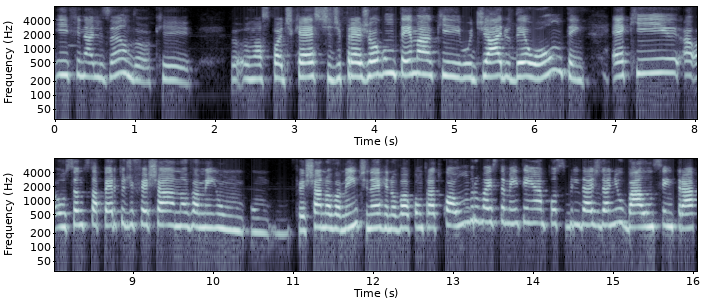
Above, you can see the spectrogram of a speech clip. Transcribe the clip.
ir finalizando, que o nosso podcast de pré-jogo, um tema que o Diário deu ontem é que o Santos está perto de fechar novamente, um, um, fechar novamente, né, renovar o contrato com a Umbro, mas também tem a possibilidade da New Balance entrar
